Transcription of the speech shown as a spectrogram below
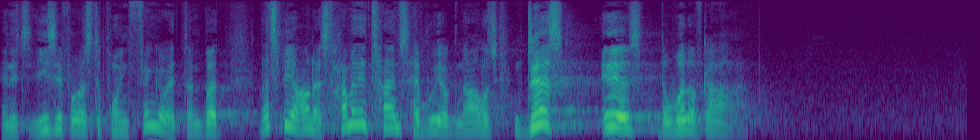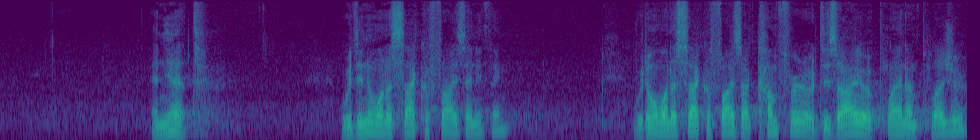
And it's easy for us to point finger at them, but let's be honest. How many times have we acknowledged this is the will of God? And yet, we didn't want to sacrifice anything. We don't want to sacrifice our comfort or desire or plan and pleasure.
